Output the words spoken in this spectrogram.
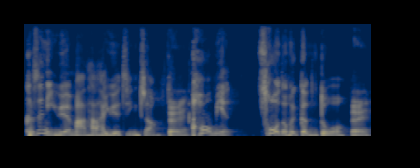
可是你越骂他，他越紧张。对，后面错的会更多。对，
